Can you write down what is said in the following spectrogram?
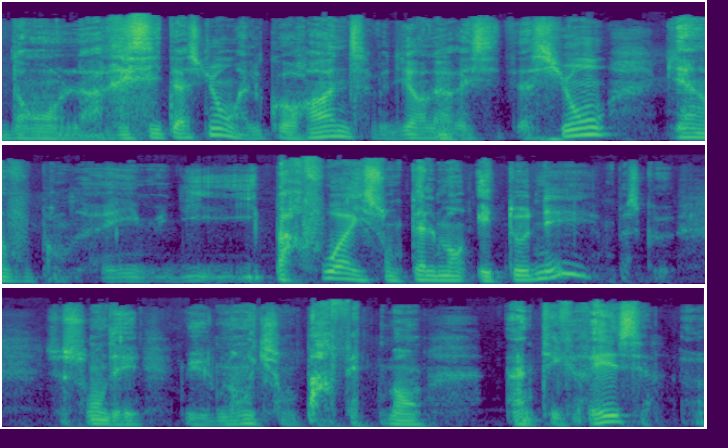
dans la récitation, le Coran, ça veut dire la récitation, bien vous pensez, il me dit, parfois ils sont tellement étonnés parce que ce sont des musulmans qui sont parfaitement intégrés. Euh,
